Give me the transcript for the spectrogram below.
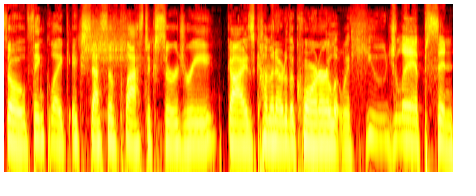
So think like excessive plastic surgery, guys coming out of the corner look with huge lips and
